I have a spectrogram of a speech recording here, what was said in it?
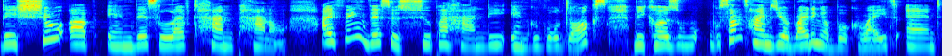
They show up in this left hand panel. I think this is super handy in Google Docs because sometimes you're writing a book, right? And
